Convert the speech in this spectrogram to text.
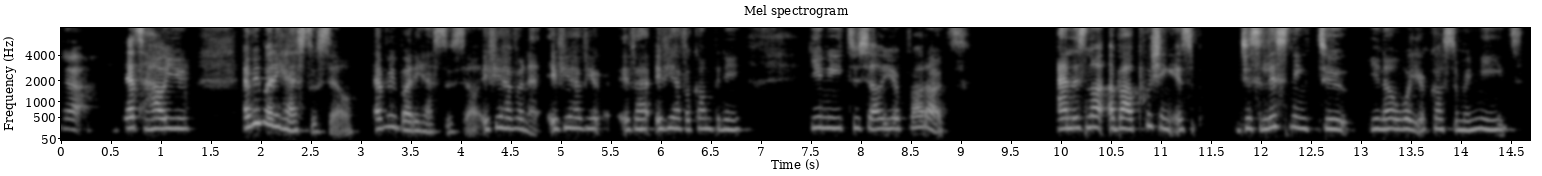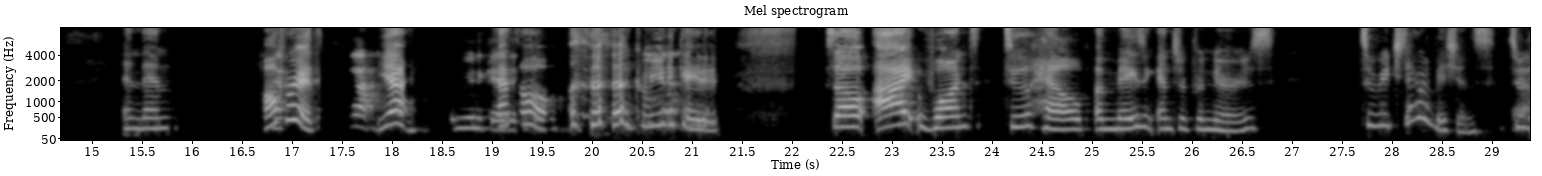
Yeah. that's how you everybody has to sell. Everybody has to sell. If you have an if you have your if if you have a company you need to sell your product and it's not about pushing it's just listening to you know what your customer needs and then offer it. Yeah. yeah. Communicate. that's all. Communicate it. So i want to help amazing entrepreneurs to reach their ambitions to Yeah.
